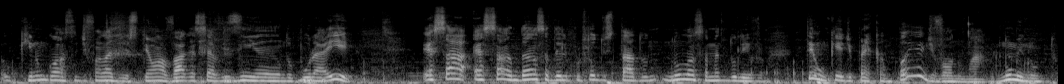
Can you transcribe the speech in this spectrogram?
o que não gosta de falar disso, tem uma vaga se avizinhando por aí. Essa, essa andança dele por todo o estado no lançamento do livro tem um quê de pré-campanha de Magro? Num minuto.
